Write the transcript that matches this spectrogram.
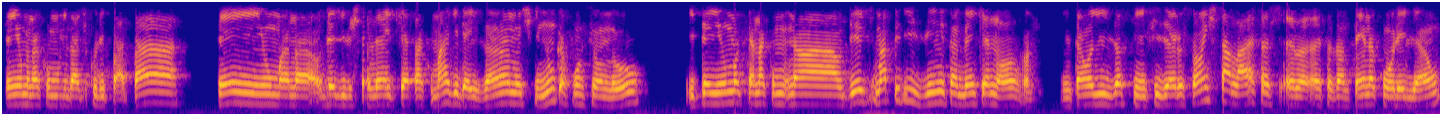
tem uma na comunidade de Curipatá, tem uma na aldeia de Vista Alegre que já está com mais de 10 anos, que nunca funcionou. E tem uma que é na, na aldeia de Mapirizinho também, que é nova. Então eles, assim, fizeram só instalar essas, essas antenas com orelhão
